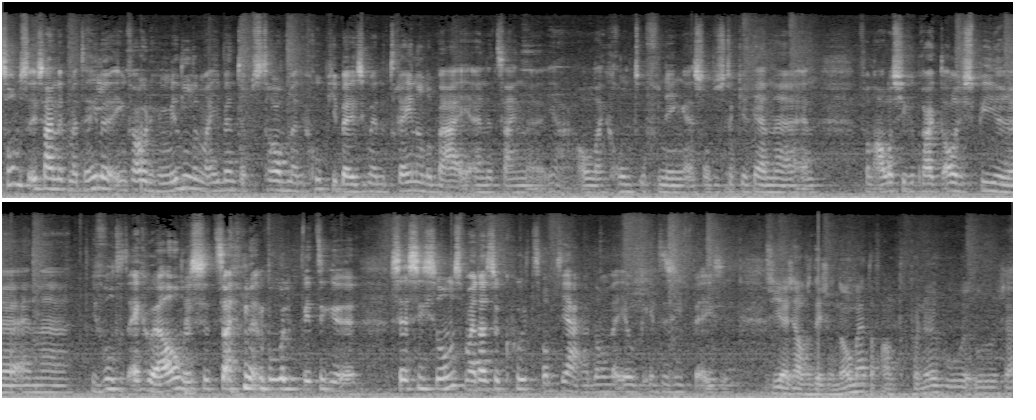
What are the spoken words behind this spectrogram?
soms zijn het met hele eenvoudige middelen, maar je bent op het strand met een groepje bezig met een trainer erbij. En het zijn ja, allerlei grondoefeningen en soms een stukje rennen. En van alles. Je gebruikt al je spieren en je voelt het echt wel. Dus het zijn behoorlijk pittige sessies soms. Maar dat is ook goed, want ja, dan ben je ook intensief bezig. Zie jij zelf als digital nomad of entrepreneur? Hoe, hoe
